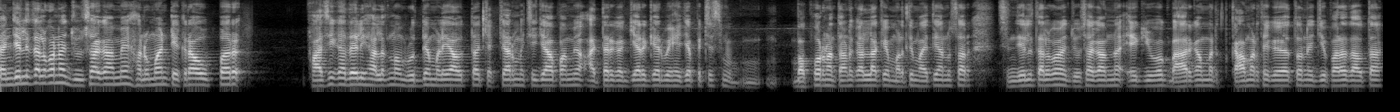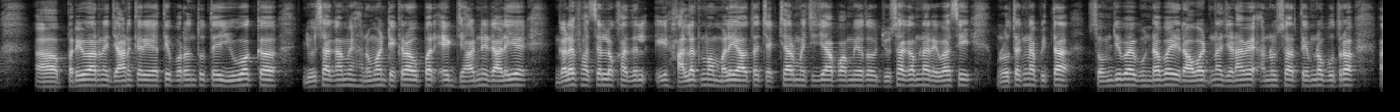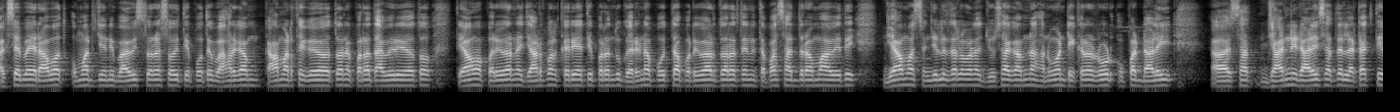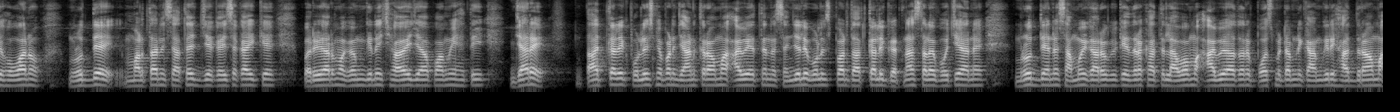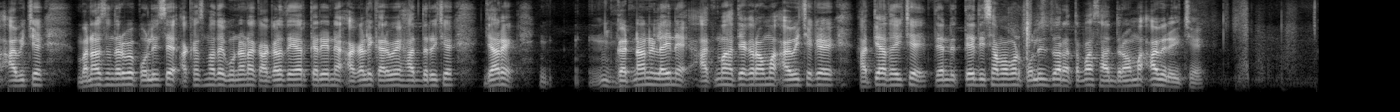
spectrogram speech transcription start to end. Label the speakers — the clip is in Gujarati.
Speaker 1: સંજેલી તાલુકાના જુસા ગામે હનુમાન ટેકરા ઉપર ફાંસી ખાધેલી હાલતમાં મૃતદેહ મળી આવતા ચકચાર મચી જવા પામ્યો. આ અગિયાર અગિયાર બે હજાર પચીસ બપોરના ત્રણ કલાકે મળતી માહિતી અનુસાર સંજેલી તાલુકાના જોસા ગામના એક યુવક બહાર ગામ કામ અર્થે ગયો હતો અને જે પરત આવતા પરિવારને જાણ કરી હતી, પરંતુ તે યુવક જોસા ગામે હનુમાન ટેકરા ઉપર એક ઝાડની ડાળીએ ગળે ફાંસેલો ખાધેલ એ હાલતમાં મળી આવતા ચકચાર મચી જવા પામ્યો હતો. જોસા ગામના રહેવાસી મૃતકના પિતા સોમજીભાઈ ભુંડાભાઈ રાવતના જણાવ્યા અનુસાર તેમનો પુત્ર અક્ષયભાઈ રાવત ઉંમર જેની બાવીસ વર્ષ હોય તે પોતે બહારગામ કામ અર્થે ગયો હતો અને પરત આવી રહ્યો હતો. તેવામાં પરિવારને જાણ પણ કરી હતી, પરંતુ ઘરે ન પહોંચતા પરિવાર દ્વારા તેની તપાસ હાથ ધરવામાં આવી હતી. જ્યાંમાં સંજેલી તાલુકાના જોસા ગામના હનુમાન ટેકરા રોડ ઉપર ડાળી ઝાડની ડાળી સાથે લટકતી હોવાનો મૃતદેહ મળતાની સાથે જ જે કહી શકાય કે પરિવારમાં ગમગીની છવાઈ જવા પામી હતી. જ્યારે તાત્કાલિક પોલીસને પણ જાણ કરવામાં આવી હતી અને સંજેલી પોલીસ પર તાત્કાલિક ઘટના સ્થળે પહોંચી અને મૃતદેહને સામૂહિક આરોગ્ય કેન્દ્ર ખાતે લાવવામાં આવ્યો હતો અને પોસ્ટમોર્ટમની કામગીરી હાથ ધરવામાં આવી છે. બનાવ સંદર્ભે પોલીસે અકસ્માતે ગુનાના કાગળ તૈયાર કરી અને આગળની કાર્યવાહી હાથ ધરી છે. જ્યારે ઘટનાને લઈને આત્મહત્યા કરવામાં આવી છે કે હત્યા થઈ છે તે દિશામાં પણ પોલીસ દ્વારા તપાસ હાથ ધરવામાં આવી રહી છે.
